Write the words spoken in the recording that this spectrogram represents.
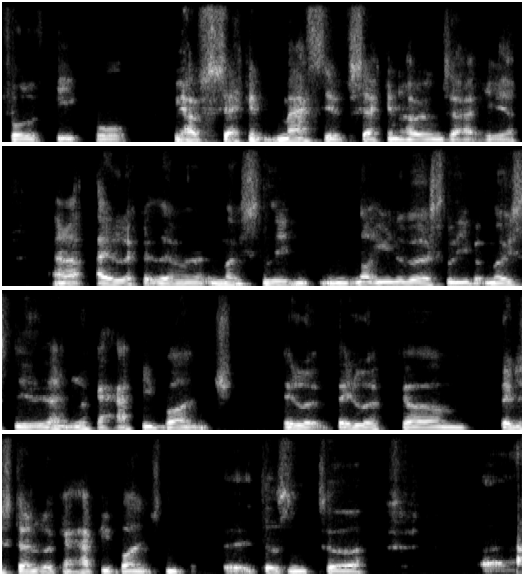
full of people. We have second massive second homes out here, and I, I look at them and mostly not universally, but mostly they don't look a happy bunch they look they look um, they just don't look a happy bunch. It doesn't. Uh, uh,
